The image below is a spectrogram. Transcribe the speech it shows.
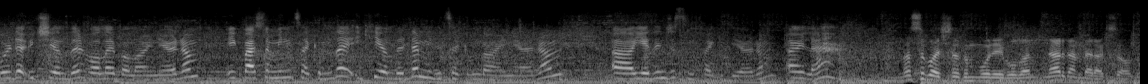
Burada 3 yıldır voleybol oynuyorum. İlk başta mini takımda, 2 yıldır da milli takımda oynuyorum. 7. sınıfa gidiyorum. Öyle. Nasıl başladın voleybola? Nereden merak saldın?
